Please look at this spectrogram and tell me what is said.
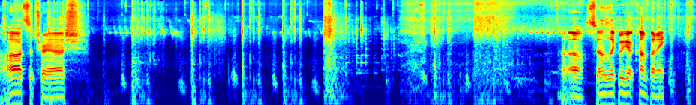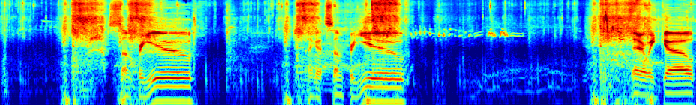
Lots of trash. Uh-oh, sounds like we got company. Some for you. Got some for you. There we go.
